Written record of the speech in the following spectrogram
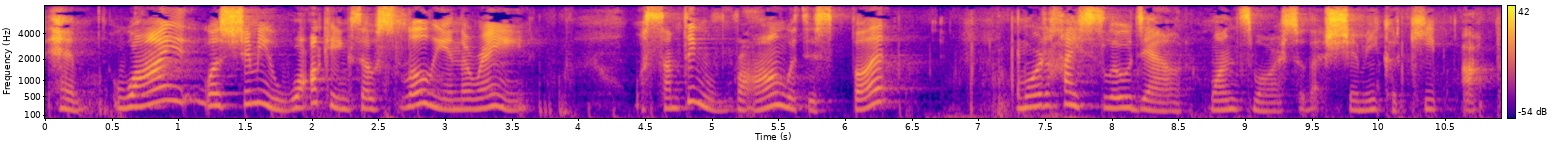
Him. Why was Shimmy walking so slowly in the rain? Was something wrong with his foot? Mordechai slowed down once more so that Shimmy could keep up.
